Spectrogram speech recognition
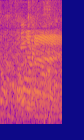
我唔走，我唔。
